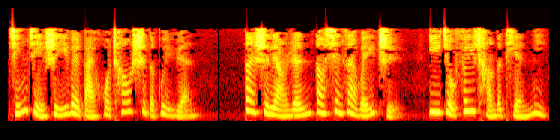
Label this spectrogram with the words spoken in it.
仅仅是一位百货超市的柜员，但是两人到现在为止依旧非常的甜蜜。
